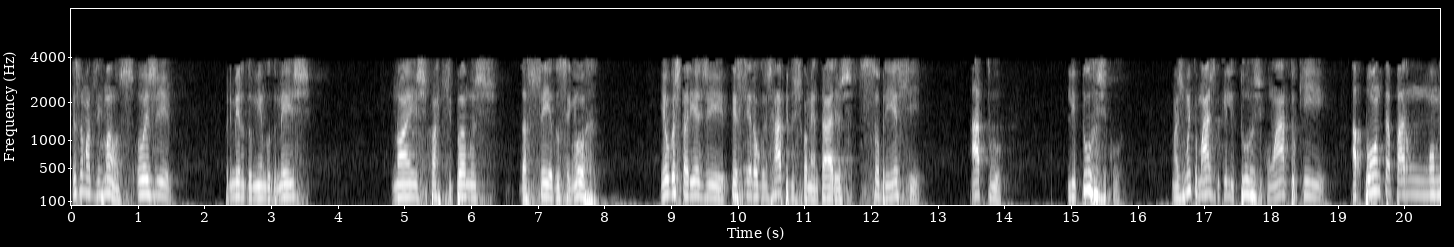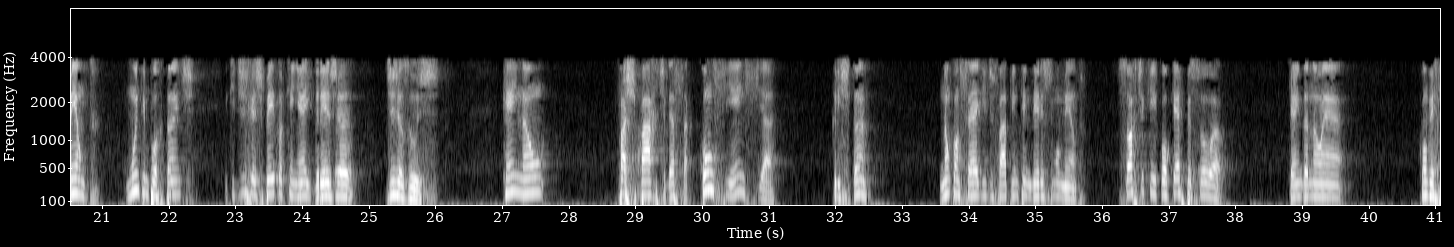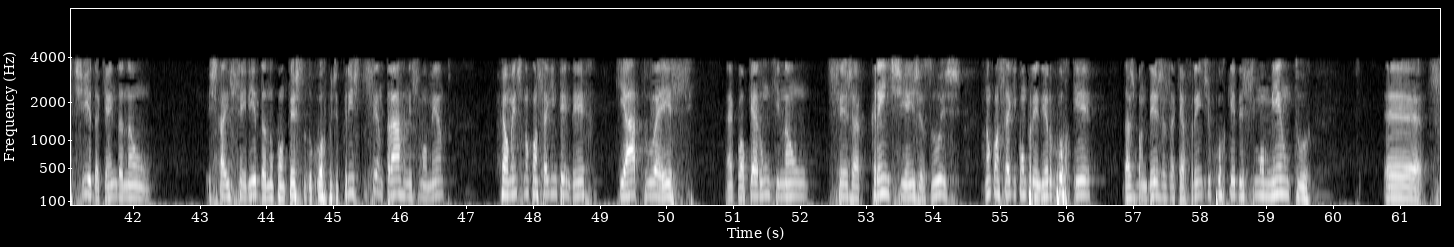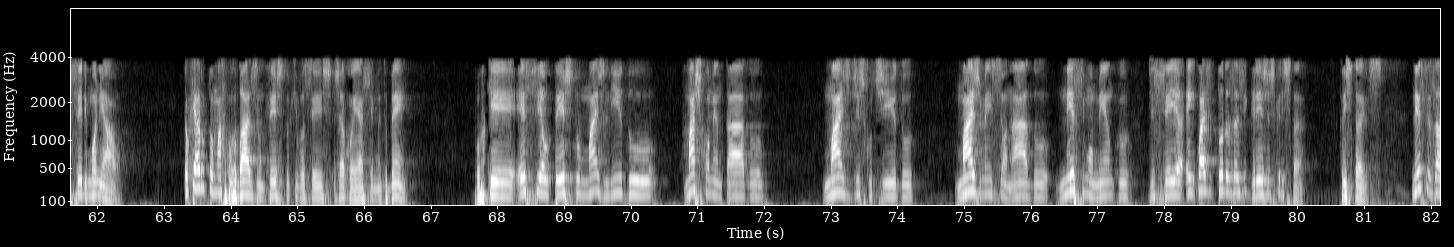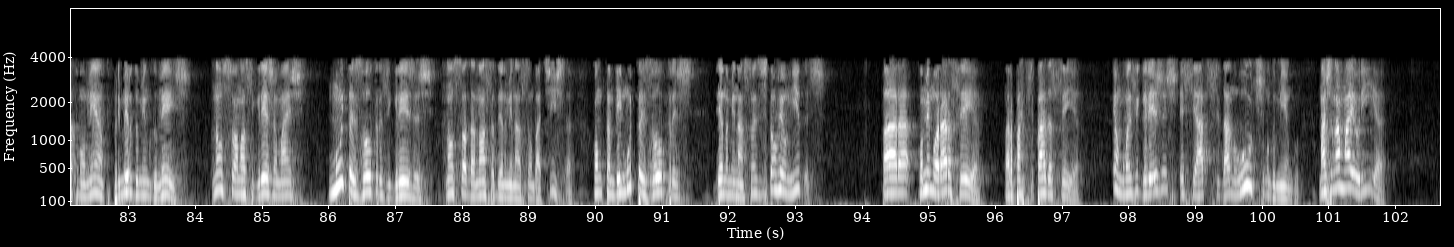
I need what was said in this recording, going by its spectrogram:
Meus amados irmãos, hoje, primeiro domingo do mês, nós participamos da ceia do Senhor. Eu gostaria de tecer alguns rápidos comentários sobre esse ato litúrgico, mas muito mais do que litúrgico, um ato que aponta para um momento muito importante e que diz respeito a quem é a igreja de Jesus. Quem não faz parte dessa consciência cristã, não consegue de fato entender esse momento. Sorte que qualquer pessoa que ainda não é convertida, que ainda não está inserida no contexto do corpo de Cristo, se entrar nesse momento, realmente não consegue entender que ato é esse. É, qualquer um que não seja crente em Jesus não consegue compreender o porquê das bandejas aqui à frente, o porquê desse momento é, cerimonial. Eu quero tomar por base um texto que vocês já conhecem muito bem, porque esse é o texto mais lido, mais comentado, mais discutido, mais mencionado nesse momento de ceia em quase todas as igrejas cristãs. cristãs. Nesse exato momento, primeiro domingo do mês, não só a nossa igreja, mas muitas outras igrejas, não só da nossa denominação batista, como também muitas outras denominações estão reunidas para comemorar a ceia, para participar da ceia. Em algumas igrejas, esse ato se dá no último domingo, mas na maioria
